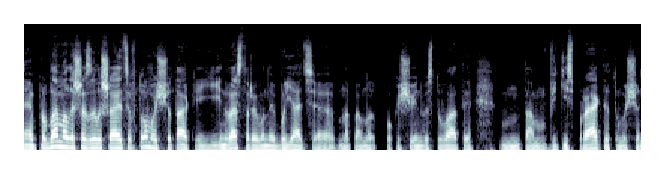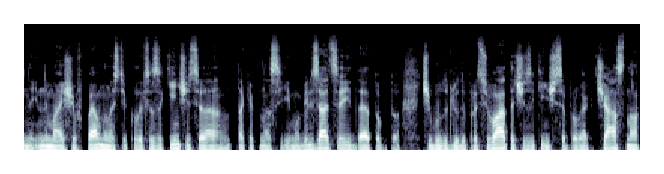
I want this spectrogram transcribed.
Е, Проблема лише залишається в тому, що так, і інвестори вони бояться, напевно, поки що інвестувати там в якісь проекти, тому що не- немає ще впевненості, коли все закінчиться, так як в нас і мобілізація йде. Тобто, чи будуть люди працювати, чи закінчиться проект вчасно,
